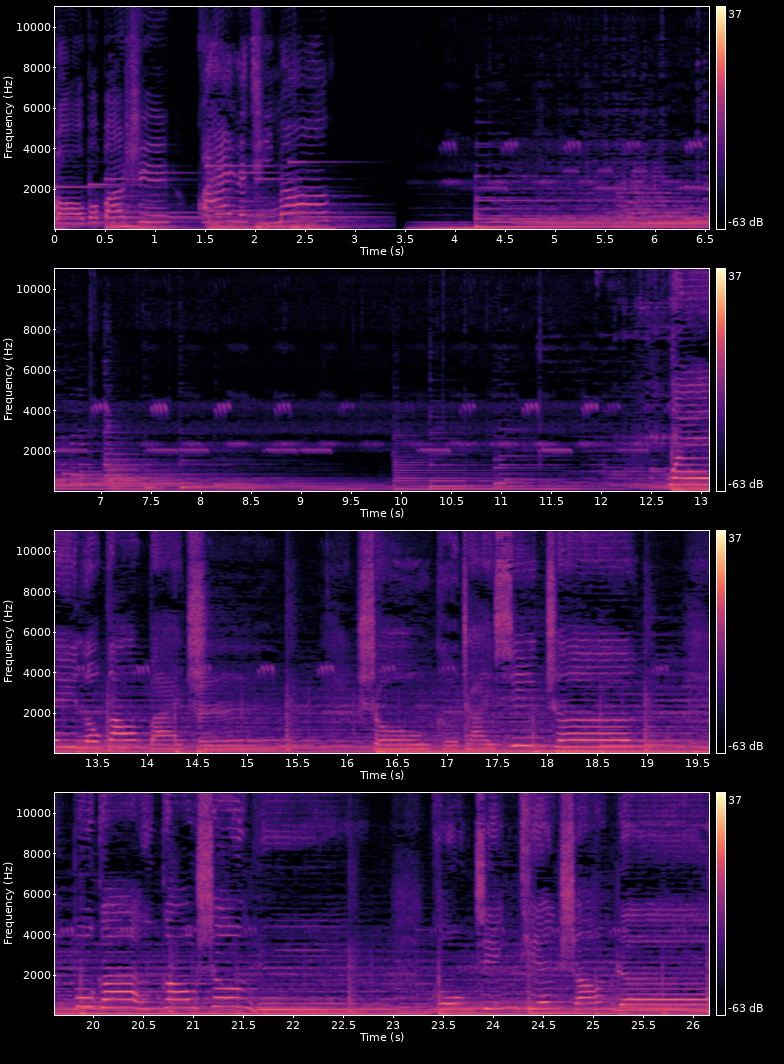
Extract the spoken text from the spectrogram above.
宝宝巴士快乐启蒙。危楼高百尺，手可摘星辰。不敢高声语，恐惊天上人。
